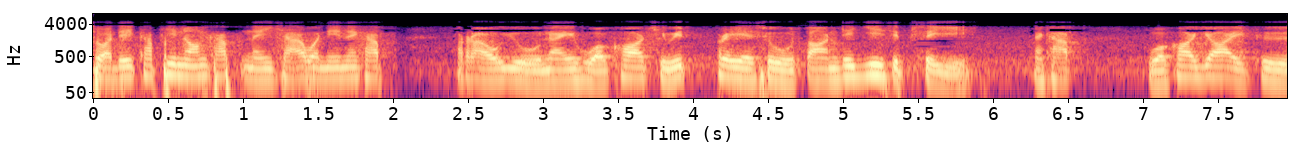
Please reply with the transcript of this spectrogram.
สวัสดีครับพี่น้องครับในเช้าวันนี้นะครับ เราอยู่ในหัวข้อชีวิตพระเยซูตอนที่ยี่สิบสี่นะครับ หัวข้อย่อยคือ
